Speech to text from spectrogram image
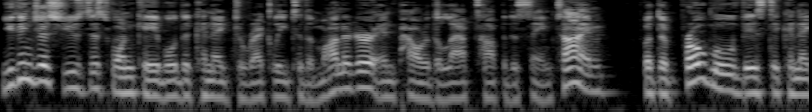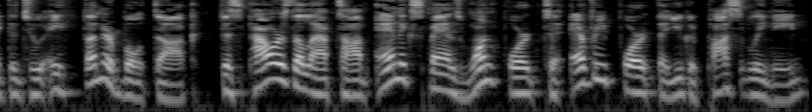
You can just use this one cable to connect directly to the monitor and power the laptop at the same time, but the pro move is to connect it to a Thunderbolt dock. This powers the laptop and expands one port to every port that you could possibly need,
